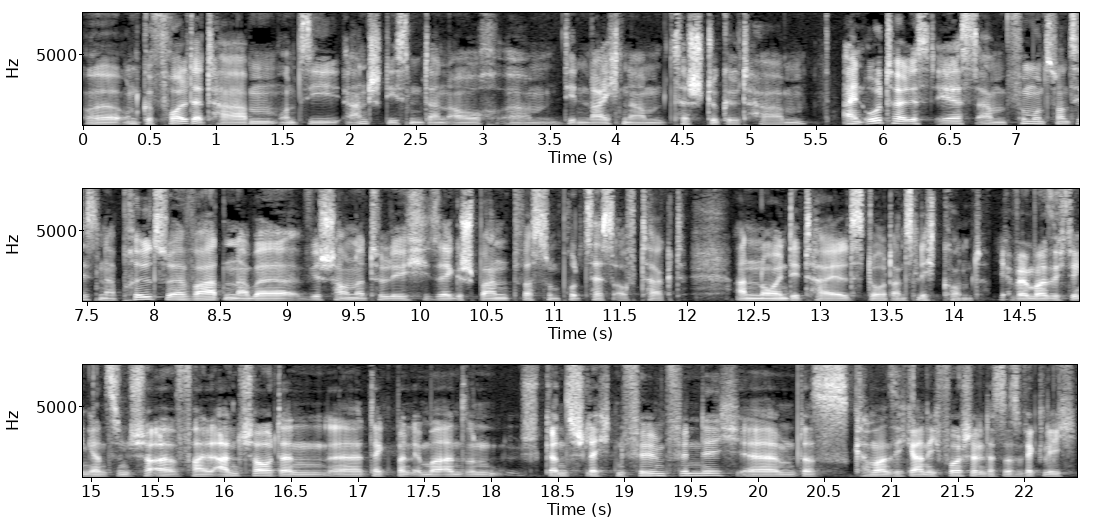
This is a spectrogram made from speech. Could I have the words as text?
äh, und gefoltert haben und sie anschließend dann auch ähm, den Leichnam zerstückelt haben. Ein Urteil ist erst am 25. April zu erwarten, aber wir schauen natürlich sehr gespannt, was zum Prozessauftakt an neuen Details dort ans Licht kommt. Ja, wenn man sich den ganzen Scha äh, Fall anschaut, dann äh, denkt man immer an so einen ganz schlechten Film, finde ich. Ähm, das kann man sich gar nicht vorstellen, dass das wirklich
